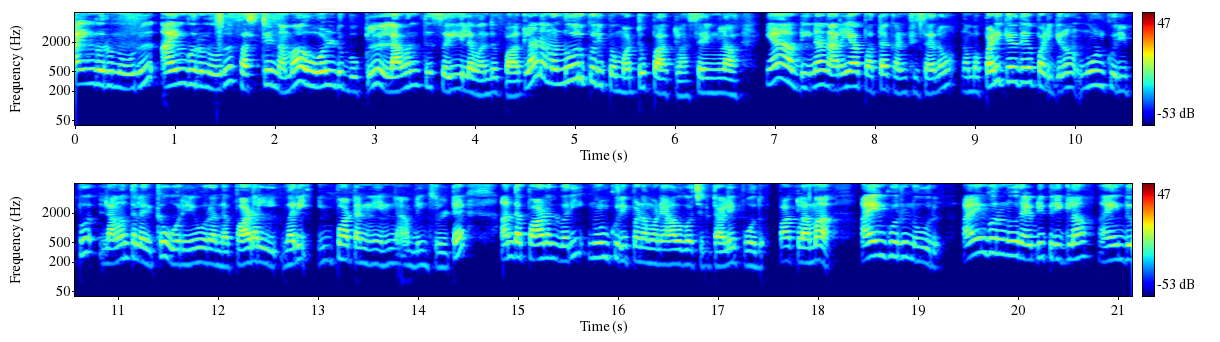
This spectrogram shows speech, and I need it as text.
ஐங்குறு நூறு ஐங்குறு நூறு ஃபஸ்ட்டு நம்ம ஓல்டு புக்கில் லெவன்த்து செய்யில் வந்து பார்க்கலாம். நம்ம நூறு குறிப்பு மட்டும் பார்க்கலாம் சரிங்களா? ஏன் அப்படின்னா நிறையா பார்த்தா கன்ஃபியூஸ் ஆகும் நம்ம படிக்கிறதே படிக்கிறோம். நூல் குறிப்பு லெவன்த்தில் இருக்க ஒரே ஒரு அந்த பாடல் வரி இம்பார்ட்டன்ட் என்ன அப்படின்னு சொல்லிட்டு அந்த பாடல் வரி நூல் குறிப்பை நம்ம ஞாபகம் வச்சுக்கிட்டாலே போதும். பார்க்கலாமா? ஐங்குறு நூறு ஐங்குறு நூறு எப்படி பிரிக்கலாம்? ஐந்து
